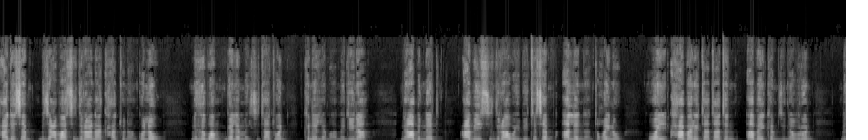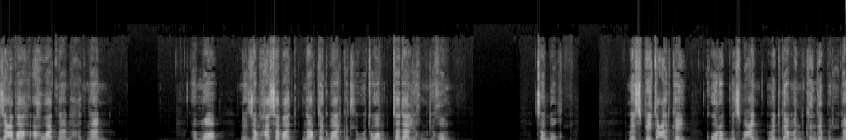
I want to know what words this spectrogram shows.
ሓደ ሰብ ብዛዕባ ስድራና ክሓቱና እንከለዉ ንህቦም ገለ መልስታት እውን ክንለማመድ ኢና ንኣብነት ዓብዪ ስድራ ወይ ቤተ ሰብ ኣለና እንተ ዀይኑ ወይ ሓበሬታታትን ኣበይ ከም ዝነብሩን ብዛዕባ ኣሕዋትናን ኣሓትናን እሞ ነዞም ሓሳባት ናብ ተግባር ክትልውጥዎም ተዳሊኹም ዲኹም ጽቡቕ ምስ ፒት ዓርከይ ቁሩብ ምስማዕን ምድጋምን ክንገብር ኢና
